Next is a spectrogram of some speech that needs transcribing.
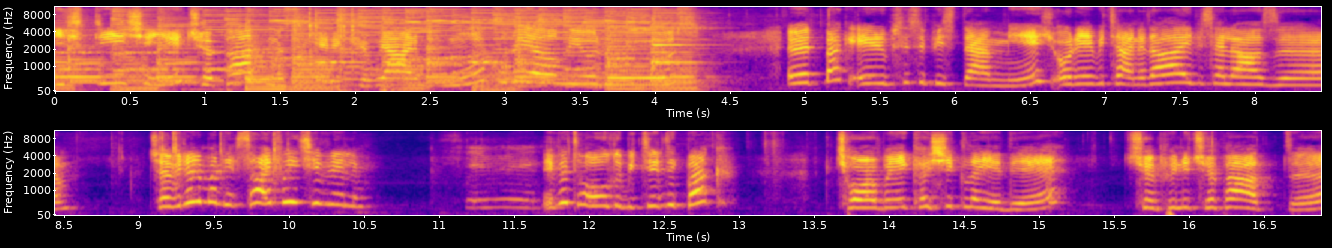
içtiği şeyi çöpe atması gerekiyor. Yani bunu buraya alıyoruz. Evet bak elbisesi pislenmiş. Oraya bir tane daha elbise lazım. Çevirelim hadi. Sayfayı çevirelim. Evet oldu bitirdik bak. Çorbayı kaşıkla yedi. Çöpünü çöpe attı.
